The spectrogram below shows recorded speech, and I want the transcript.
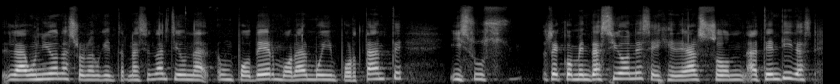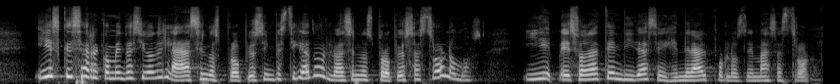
La Unión Astronómica Internacional tiene un poder moral muy importante y sus recomendaciones en general son atendidas. Y es que esas recomendaciones las hacen los propios investigadores, lo hacen los propios astrónomos y son atendidas en general por los demás astrónomos.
